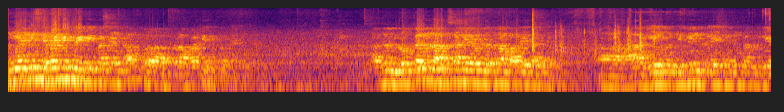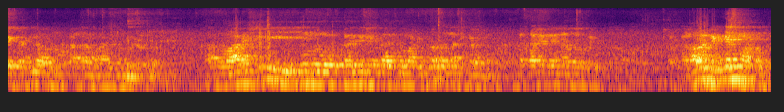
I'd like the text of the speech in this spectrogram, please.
nearly seventy to eighty percent of property ಇರ್ತದೆ ಅದು ಲೋಕಲ್ ಅನ್ಸಾರಿ ಅವ್ರ ಹತ್ರ ಆ ಏನು ಲಿವಿಂಗ್ ರಿಲೇಷನ್ ಕ್ರಿಯೇಟ್ ಆಗಿ ಅವ್ರ ಮುಖಾಂತರ ಮಾಡಿದ್ರು ಅದು ಮಾಡಿಸಿ ಏನು ಖರೀದಿ ಎಲ್ಲ ಇದು ಮಾಡಿದ್ರು ಅದನ್ನು ಸಾರಿಗೆ ಏನಾದರೂ ಅವ್ರು ವಿಟ್ನೆಸ್ ಮತ್ತೆ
